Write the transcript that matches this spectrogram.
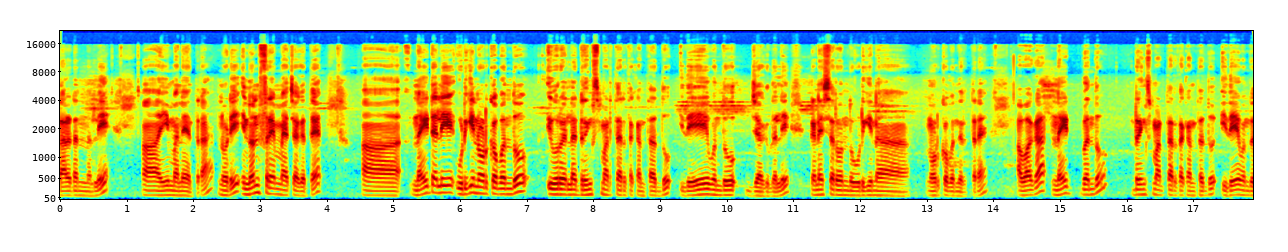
ಗಾರ್ಡನ್ನಲ್ಲಿ ಈ ಮನೆ ಹತ್ರ. ನೋಡಿ, ಇನ್ನೊಂದು ಫ್ರೇಮ್ ಮ್ಯಾಚ್ ಆಗುತ್ತೆ. ನೈಟಲ್ಲಿ ಹುಡುಗಿ ನೋಡ್ಕೊಬಂದು ಇವರೆಲ್ಲ ಡ್ರಿಂಕ್ಸ್ ಮಾಡ್ತಾ ಇರ್ತಕ್ಕಂಥದ್ದು. ಇದೇ ಒಂದು ಜಾಗದಲ್ಲಿ ಗಣೇಶರ ಒಂದು ಹುಡುಗಿನ ನೋಡ್ಕೊ ಬಂದಿರ್ತಾರೆ. ಆವಾಗ ನೈಟ್ ಬಂದು ಡ್ರಿಂಕ್ಸ್ ಮಾಡ್ತಾ ಇರ್ತಕ್ಕಂಥದ್ದು ಇದೇ ಒಂದು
